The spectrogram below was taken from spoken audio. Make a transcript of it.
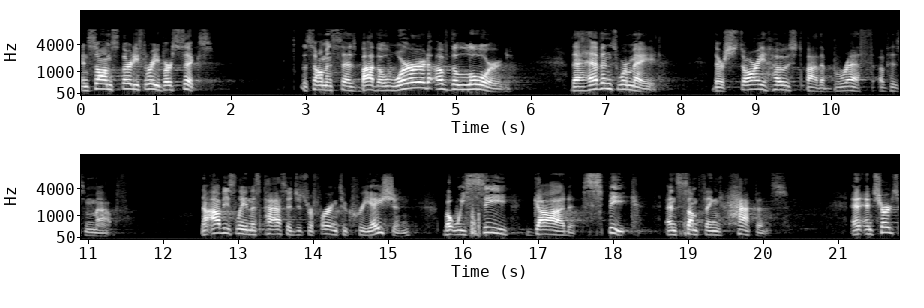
In Psalms 33, verse 6, the psalmist says, By the word of the Lord the heavens were made, their starry host by the breath of his mouth. Now, obviously, in this passage, it's referring to creation, but we see God speak and something happens. And, and, church,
